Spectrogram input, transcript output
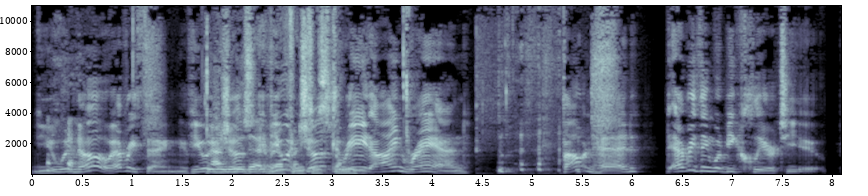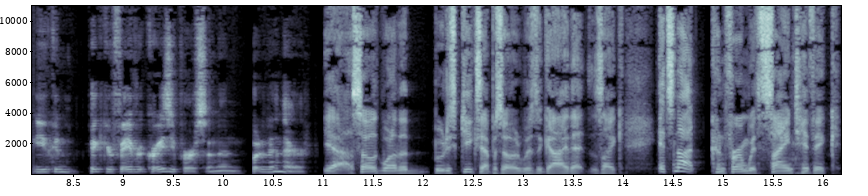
you would know everything. If you would just if you would just read Ayn Rand, Fountainhead, everything would be clear to you. You can pick your favorite crazy person and put it in there. Yeah. So one of the Buddhist Geeks episode was the guy that was like, it's not confirmed with scientific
